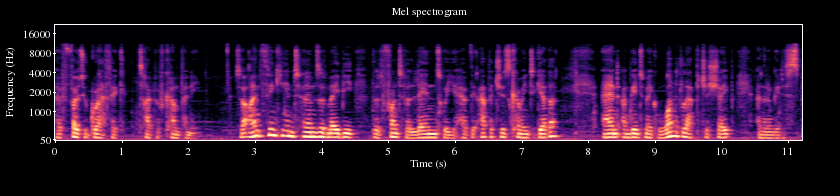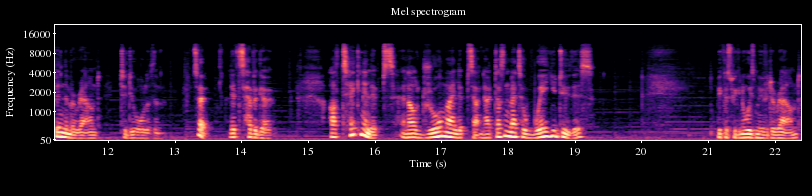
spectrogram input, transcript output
a photographic type of company. So I'm thinking in terms of maybe the front of a lens where you have the apertures coming together and I'm going to make one little aperture shape and then I'm going to spin them around to do all of them. So let's have a go. I'll take an ellipse and I'll draw my ellipse out. Now it doesn't matter where you do this because we can always move it around.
